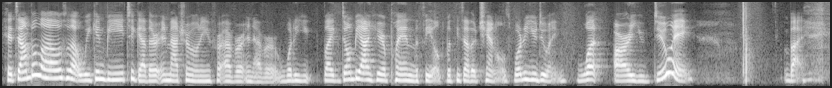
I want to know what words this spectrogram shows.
Hit down below so that we can be together in matrimony forever and ever. What are you like? Don't be out here playing the field with these other channels. What are you doing? What are you doing? Bye.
